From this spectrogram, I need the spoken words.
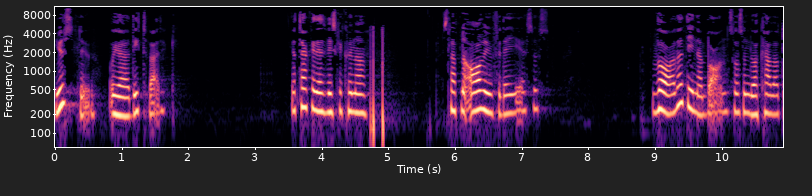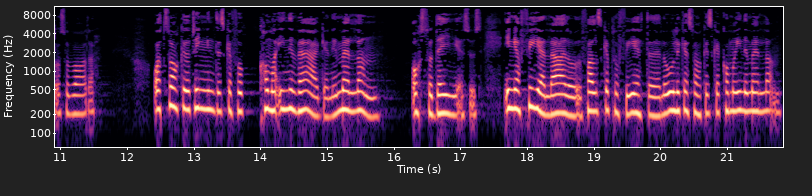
just nu och göra ditt verk. Jag tackar dig att vi ska kunna slappna av inför dig Jesus. Vara dina barn så som du har kallat oss att vara. Och att saker och ting inte ska få komma in i vägen emellan oss och dig, Jesus. Inga felläror, falska profeter eller olika saker ska komma in emellan.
